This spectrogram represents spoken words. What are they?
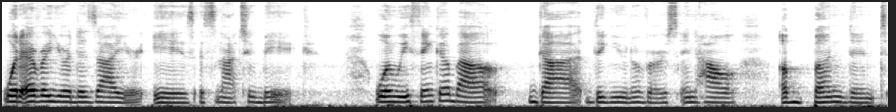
Whatever your desire is, it's not too big. When we think about God, the universe, and how abundant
